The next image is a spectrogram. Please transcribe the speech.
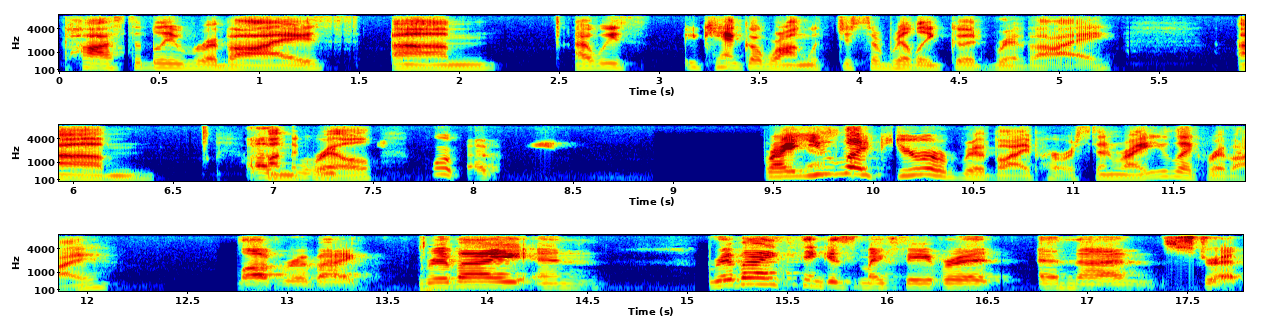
possibly ribeyes. Um, I always you can't go wrong with just a really good ribeye um, on the grill. Or- right? Yeah. You like you're a ribeye person, right? You like ribeye. Love ribeye. Ribeye and ribeye I think is my favorite, and then strip.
